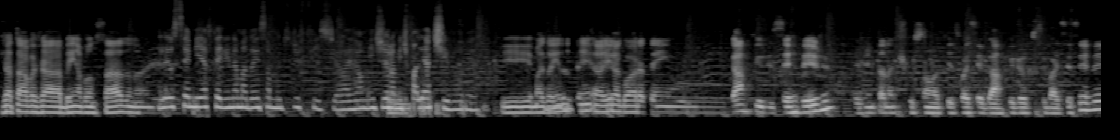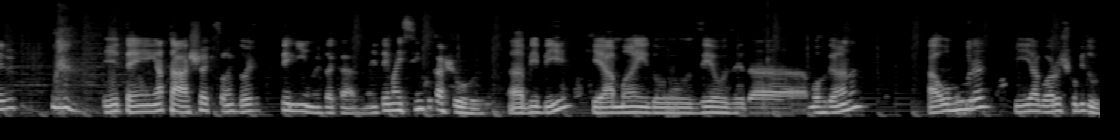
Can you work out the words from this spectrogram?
já estava já bem avançado, né? A leucemia felina é uma doença muito difícil. Ela é realmente, geralmente, paliativa mesmo. E, mas ainda tem, aí agora tem o Garfield de cerveja, a gente tá na discussão aqui se vai ser Garfield ou se vai ser cerveja. e tem a Tasha, que são os dois felinos da casa. né? E tem mais cinco cachorros. A Bibi, que é a mãe do Zeus e da Morgana. A Uhura e agora o Scooby-Doo.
